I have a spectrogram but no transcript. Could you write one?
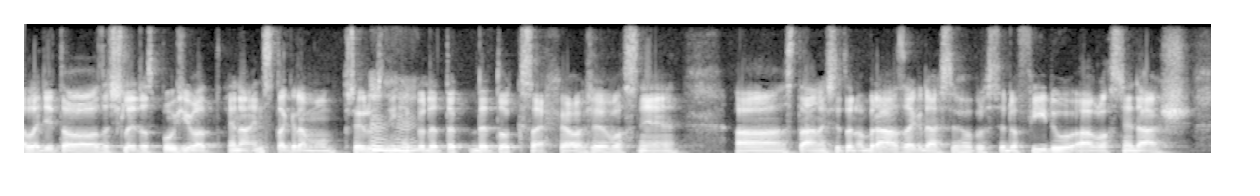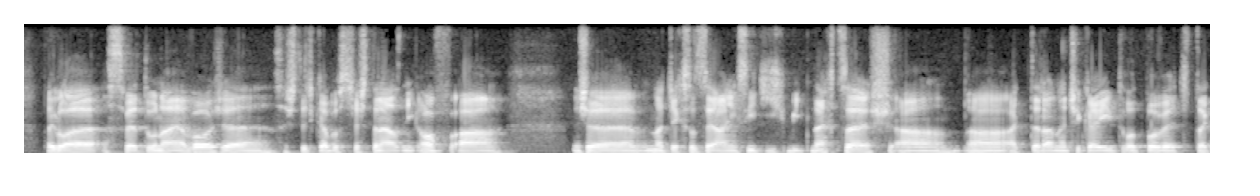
lidi to začali dost používat i na Instagramu při různých mm-hmm. jako deto- detoxech, jo? že vlastně uh, stáneš si ten obrázek, dáš si ho prostě do feedu a vlastně dáš takhle světu najevo, že jsi teďka prostě 14 dní off a že na těch sociálních sítích být nechceš a, a ať teda nečekají tu odpověď, tak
